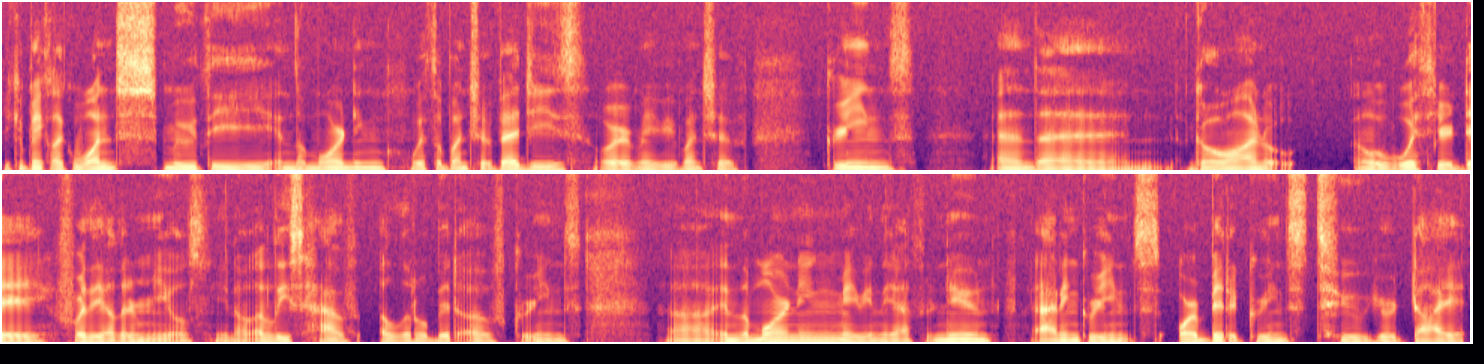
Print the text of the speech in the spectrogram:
you could make like one smoothie in the morning with a bunch of veggies or maybe a bunch of greens and then go on with your day for the other meals. You know, at least have a little bit of greens uh, in the morning, maybe in the afternoon, adding greens or a bit of greens to your diet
